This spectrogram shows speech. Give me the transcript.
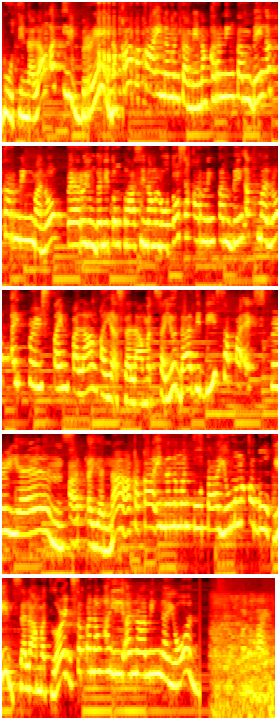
Buti na lang at libre. Nakakakain naman kami ng karning kambing at karning manok. Pero yung ganitong klase ng luto sa karning kambing at manok ay first time pa lang. Kaya salamat sa iyo, Daddy B, sa pa-experience. At ayan na, kakain na naman po tayo mga kabukid. Salamat Lord sa pananghalian namin ngayon. One bite.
